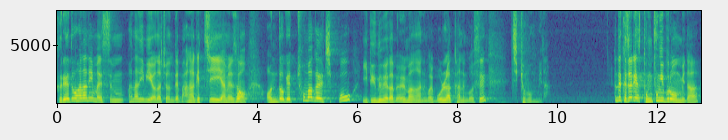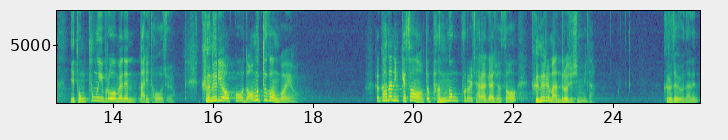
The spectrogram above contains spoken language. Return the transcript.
그래도 하나님 말씀, 하나님이 예언하셨는데 망하겠지 하면서 언덕에 초막을 짓고 이 느느웨가 멸망하는 걸 몰락하는 것을 지켜봅니다. 근데 그 자리에서 동풍이 불어옵니다. 이 동풍이 불어오면은 날이 더워져요. 그늘이 없고 너무 뜨거운 거예요. 그러니까 하나님께서 또 박농쿨을 자라게 하셔서 그늘을 만들어 주십니다. 그러자 요나는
